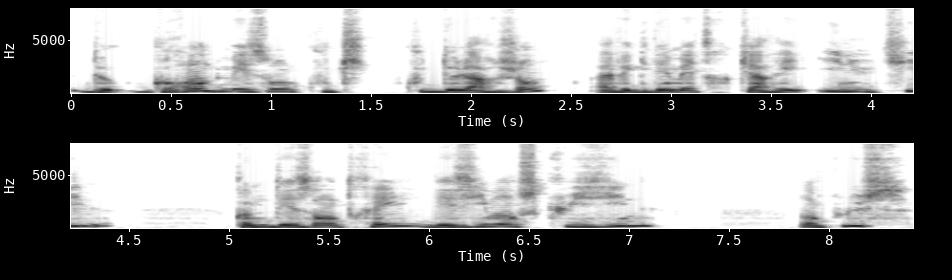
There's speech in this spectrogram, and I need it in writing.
De grandes maisons coûtent, de l'argent, avec des mètres carrés inutiles, comme des entrées, des immenses cuisines. En plus,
